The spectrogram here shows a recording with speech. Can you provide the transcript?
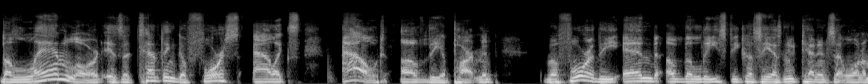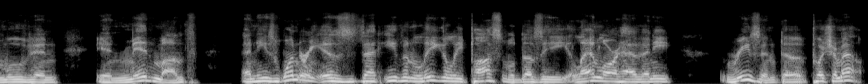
The landlord is attempting to force Alex out of the apartment before the end of the lease because he has new tenants that want to move in in mid month. And he's wondering, is that even legally possible? Does the landlord have any reason to push him out?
